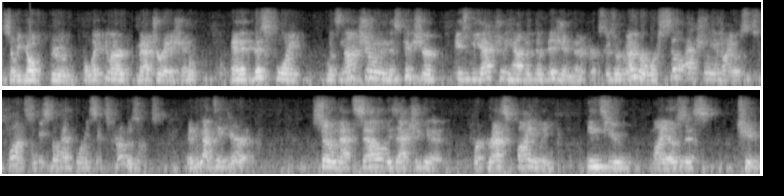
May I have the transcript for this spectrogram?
So we go through follicular maturation. And at this point, what's not shown in this picture is we actually have a division that occurs. Because remember, we're still actually in meiosis one, so we still have 46 chromosomes. And we got to take care of it. So that cell is actually going to progress finally into meiosis two.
